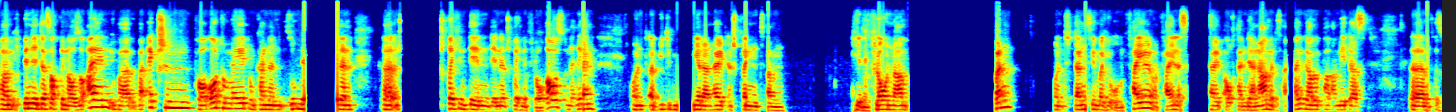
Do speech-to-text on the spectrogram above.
Ähm, ich binde das auch genauso ein über, über Action, Power Automate und kann dann so mir dann äh, entsprechend den, den entsprechenden Flow raus und dann und äh, bietet mir dann halt entsprechend ähm, hier den Flow-Namen an. Und dann sehen wir hier oben File und File ist halt auch dann der Name des Eingabeparameters. Ähm, also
